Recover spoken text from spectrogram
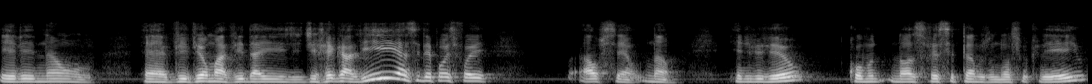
ele não é, viveu uma vida aí de regalias e depois foi ao céu. Não. Ele viveu como nós recitamos no nosso creio,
